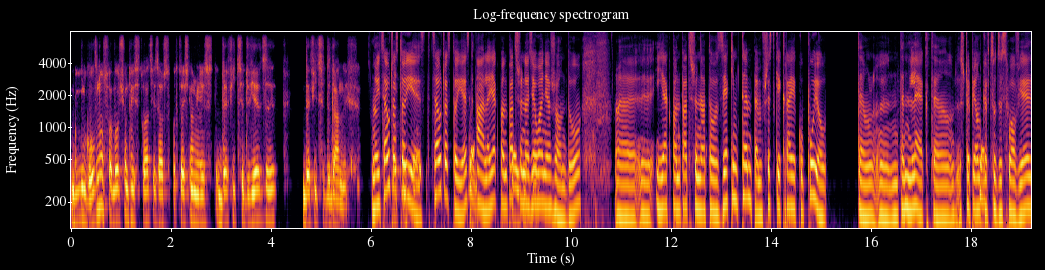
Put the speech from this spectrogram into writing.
główną słabością tej sytuacji, zawsze podkreślam, jest deficyt wiedzy, deficyt danych. No i cały czas to jest, cały czas to jest, tak. ale jak pan patrzy na działania rządu e, i jak pan patrzy na to, z jakim tempem wszystkie kraje kupują ten, ten lek, tę szczepionkę w cudzysłowie,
